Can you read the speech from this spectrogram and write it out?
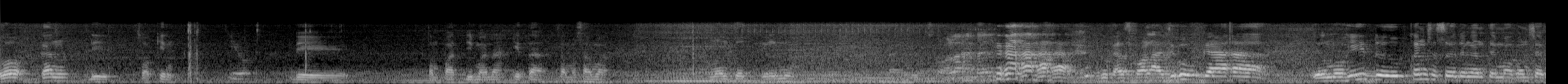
Lo kan di Sokin Yuk. di tempat di mana kita sama-sama menuntut ilmu. Sekolah bukan sekolah juga. Ilmu hidup kan sesuai dengan tema konsep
